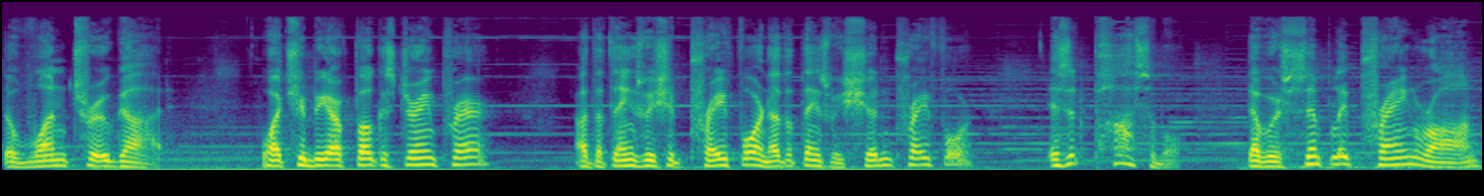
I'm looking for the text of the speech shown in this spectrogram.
the one true God? What should be our focus during prayer? Are the things we should pray for and other things we shouldn't pray for? Is it possible that we're simply praying wrong,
